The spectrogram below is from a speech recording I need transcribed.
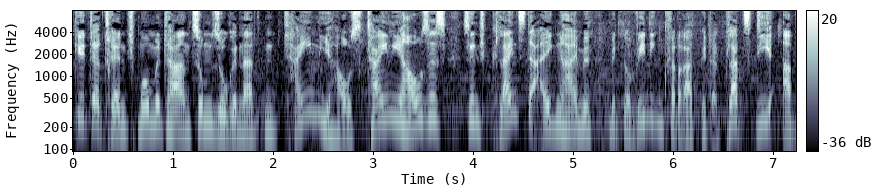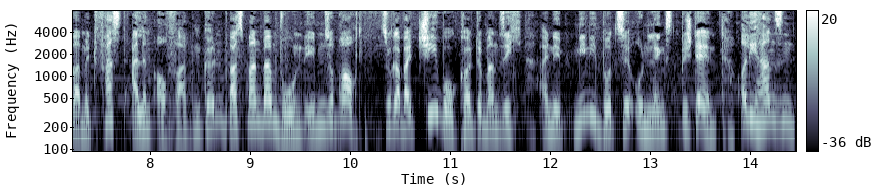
geht der Trend momentan zum sogenannten Tiny House. Tiny Houses sind kleinste Eigenheime mit nur wenigen Quadratmetern Platz, die aber mit fast allem aufwarten können, was man beim Wohnen ebenso braucht. Sogar bei Chibo konnte man sich eine Minibutze unlängst bestellen. Olli Hansen,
